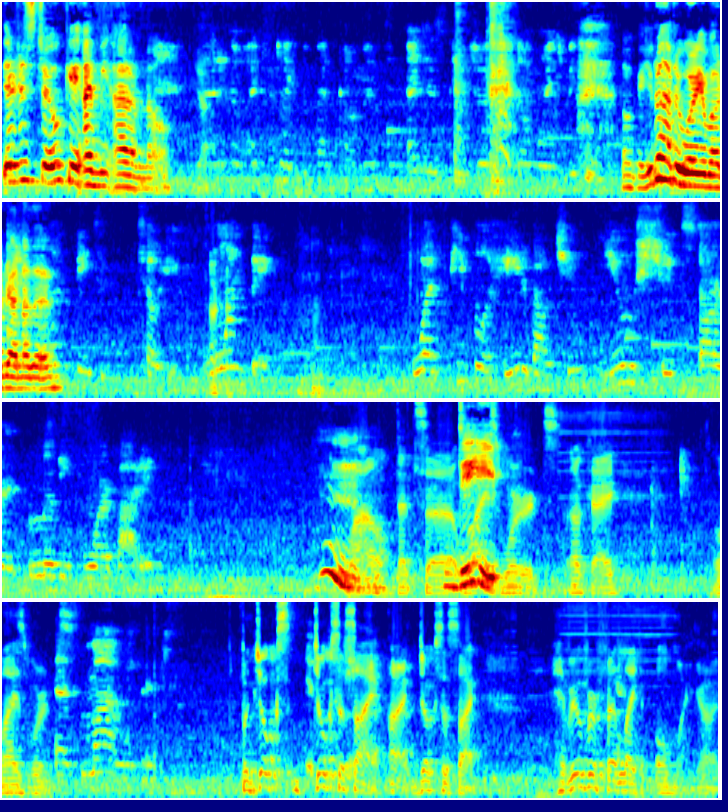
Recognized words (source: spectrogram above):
They're just joking. I mean, I don't know. Yeah. I don't know. I just like the bad comments. I just enjoy it so much because Okay, you don't have to worry about Ryana then. one thing to tell you. Okay. One thing. What people hate about you, you should start loving more about it. Hmm. Wow, that's uh, Deep. wise words. Okay, wise words. That's my word. But jokes, jokes aside. All right, jokes aside. Have you ever felt like, oh my god,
